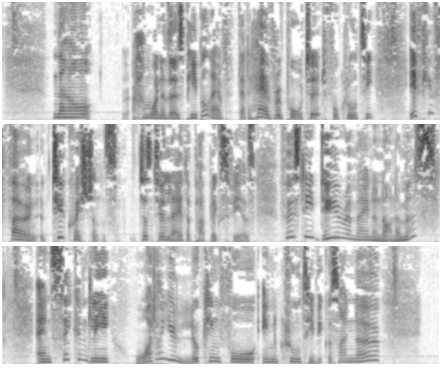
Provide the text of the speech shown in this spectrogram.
Now, I'm one of those people have, that have reported for cruelty. If you phone, two questions, just to allay the public's fears. Firstly, do you remain anonymous? And secondly, what are you looking for in cruelty? Because I know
